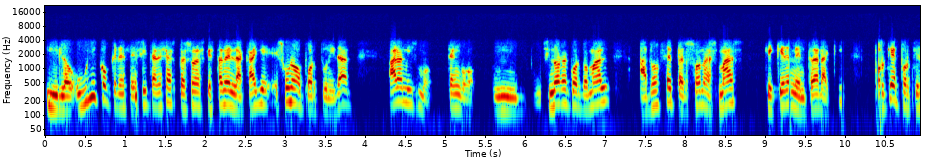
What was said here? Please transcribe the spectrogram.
y lo único que necesitan esas personas que están en la calle es una oportunidad ahora mismo tengo mm, si no recuerdo mal a 12 personas más que quieren entrar aquí ¿Por qué? Porque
